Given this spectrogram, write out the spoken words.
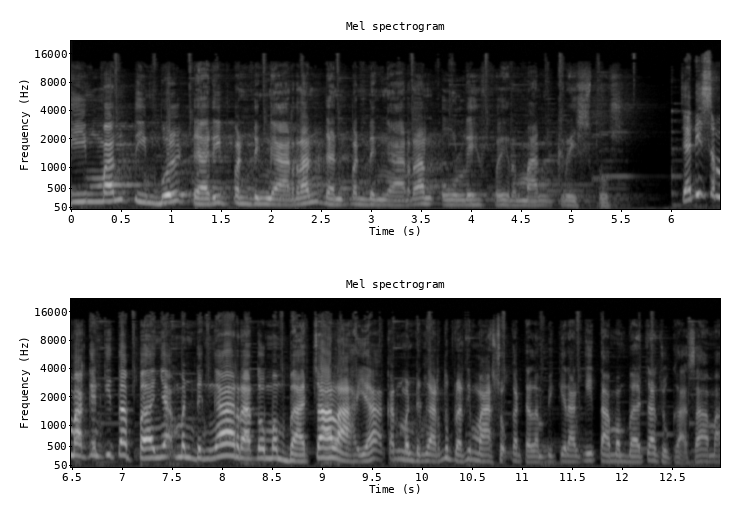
iman timbul dari pendengaran dan pendengaran oleh firman Kristus. Jadi semakin kita banyak mendengar atau membacalah ya, akan mendengar itu berarti masuk ke dalam pikiran kita, membaca juga sama.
